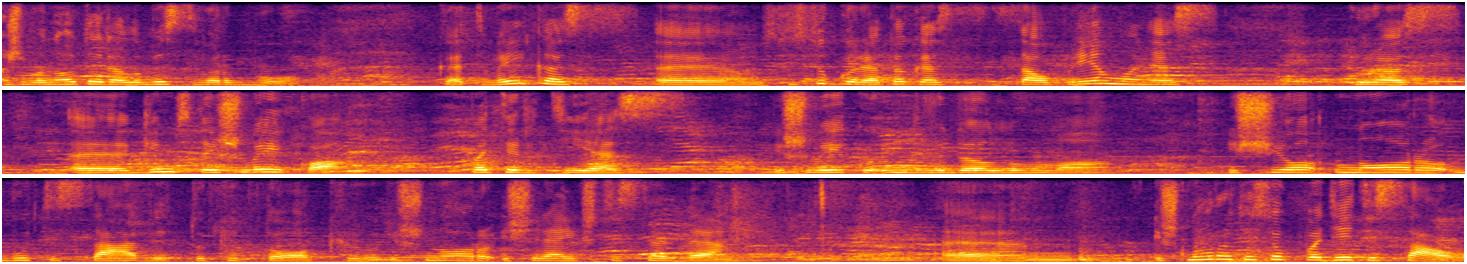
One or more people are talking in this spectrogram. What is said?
Aš manau, tai yra labai svarbu kad vaikas e, susikuria tokias savo priemonės, kurios e, gimsta iš vaiko patirties, iš vaiko individualumo, iš jo noro būti savitu, kitokiu, iš noro išreikšti save, e, iš noro tiesiog padėti savo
